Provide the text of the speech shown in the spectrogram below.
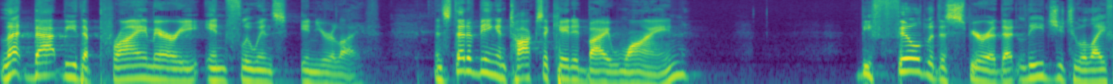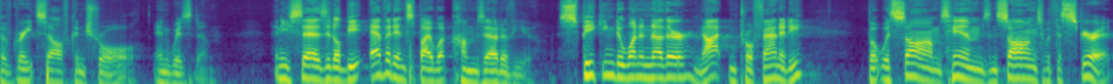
Let that be the primary influence in your life. Instead of being intoxicated by wine, be filled with the Spirit that leads you to a life of great self control and wisdom. And he says it'll be evidenced by what comes out of you. Speaking to one another, not in profanity, but with psalms, hymns, and songs with the Spirit.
